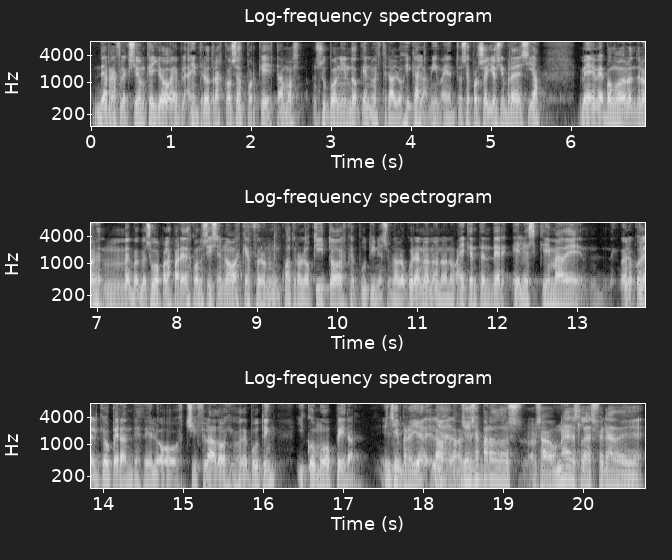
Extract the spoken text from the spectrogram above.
de reflexión que yo, entre otras cosas, porque estamos suponiendo que nuestra lógica es la misma. Y entonces por eso yo siempre decía, me, me pongo de los- de los- me, me subo por las paredes cuando se dice, no, es que fueron un cuatro loquitos, que Putin es una locura. No, no, no, no. Hay que entender el esquema de, bueno, con el que operan desde los chiflados hijos de Putin y cómo opera. el- Sí, pero yo, la- yo- la- yo separo dos. O sea, una es la esfera de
